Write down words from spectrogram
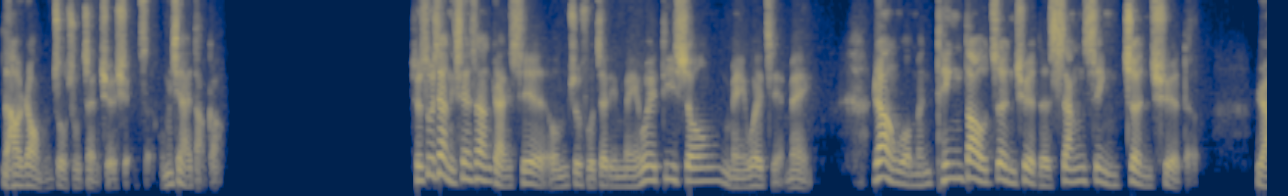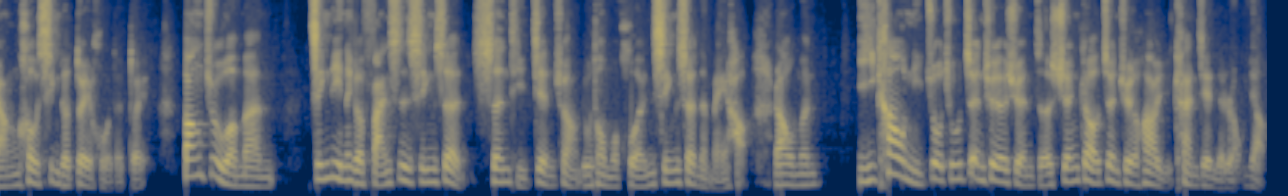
然后让我们做出正确选择。我们一起来祷告。耶稣向你献上感谢，我们祝福这里每一位弟兄、每一位姐妹。让我们听到正确的，相信正确的，然后信的对，活的对，帮助我们经历那个凡事兴盛、身体健壮，如同我们魂兴盛的美好。然后我们依靠你做出正确的选择，宣告正确的话语，看见你的荣耀。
